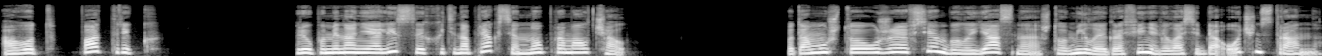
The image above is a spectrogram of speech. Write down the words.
А вот Патрик при упоминании Алисы хоть и напрягся, но промолчал. Потому что уже всем было ясно, что милая графиня вела себя очень странно.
